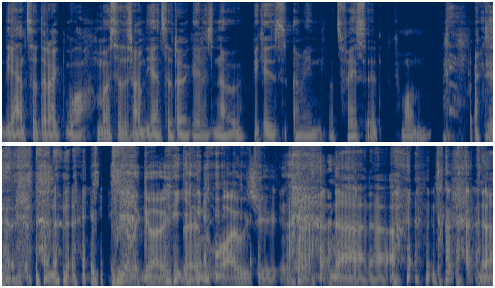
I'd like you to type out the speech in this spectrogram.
the answer that I, well, most of the time, the answer that I get is no, because I mean, let's face it, come on. Yeah. no, no, no. If you're the go, then yeah. why would you? no, no. no.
